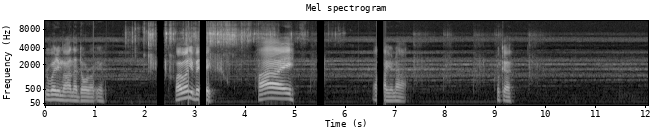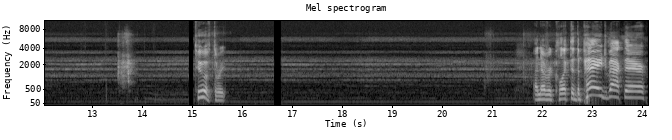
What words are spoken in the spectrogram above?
You're waiting behind that door, aren't you? Why would you be? Hi. Oh, you're not. Okay. Two of three. I never collected the page back there.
